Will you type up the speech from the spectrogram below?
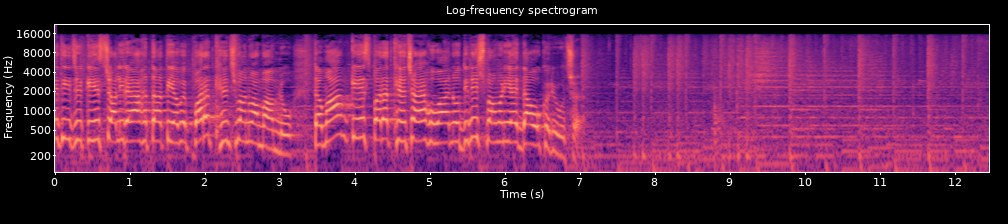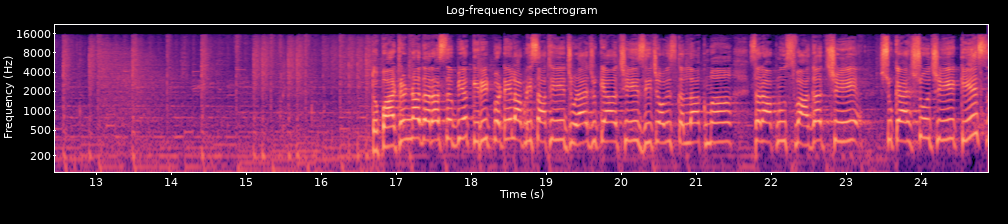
સમયથી જે કેસ ચાલી રહ્યા હતા તે હવે પરત ખેંચવાનો આ મામલો. તમામ કેસ પરત ખેંચાયા હોવાનો દિનેશ બામણીયાએ દાવો કર્યો છે. તો પાટણના ધારાસભ્ય કિરીટ પટેલ આપણી સાથે જોડાઈ ચૂક્યા છે. ઝી ચોવીસ કલાકમાં સર, આપનું સ્વાગત છે. શું કહેશો છે કેસ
